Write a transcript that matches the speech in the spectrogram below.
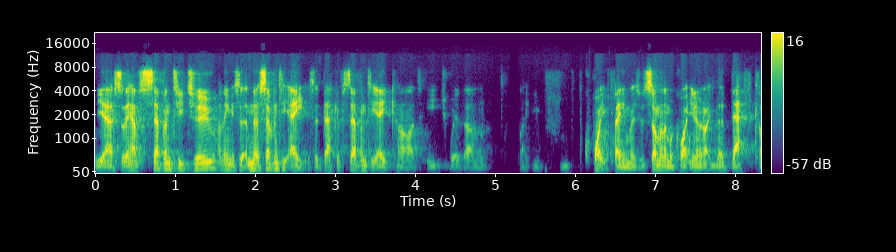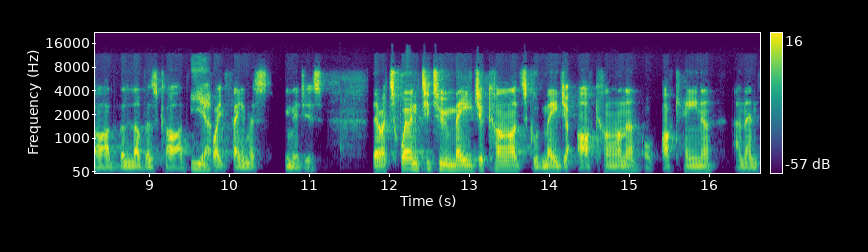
Yeah, so they have 72. I think it's a, no 78. It's a deck of 78 cards, each with um like quite famous. Some of them are quite, you know, like the death card, the lovers card, yeah, quite famous images. There are 22 major cards called major arcana or arcana, and then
